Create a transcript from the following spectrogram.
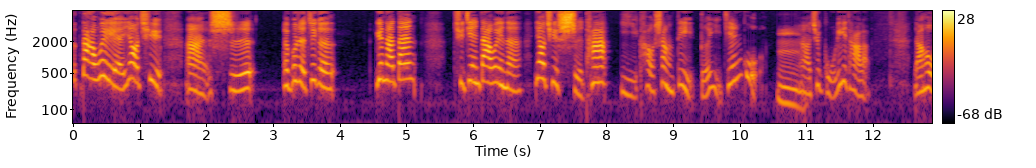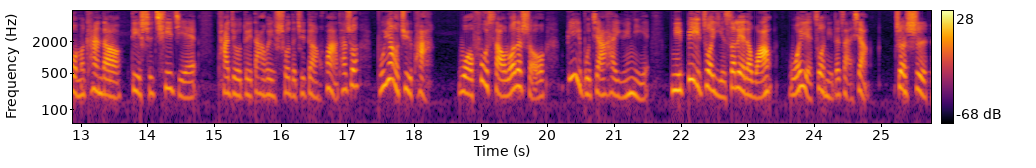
说大卫要去啊，使呃不是这个约拿丹去见大卫呢，要去使他倚靠上帝得以坚固嗯啊，去鼓励他了。然后我们看到第十七节，他就对大卫说的这段话，他说：“不要惧怕，我父扫罗的手必不加害于你，你必做以色列的王，我也做你的宰相。这事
